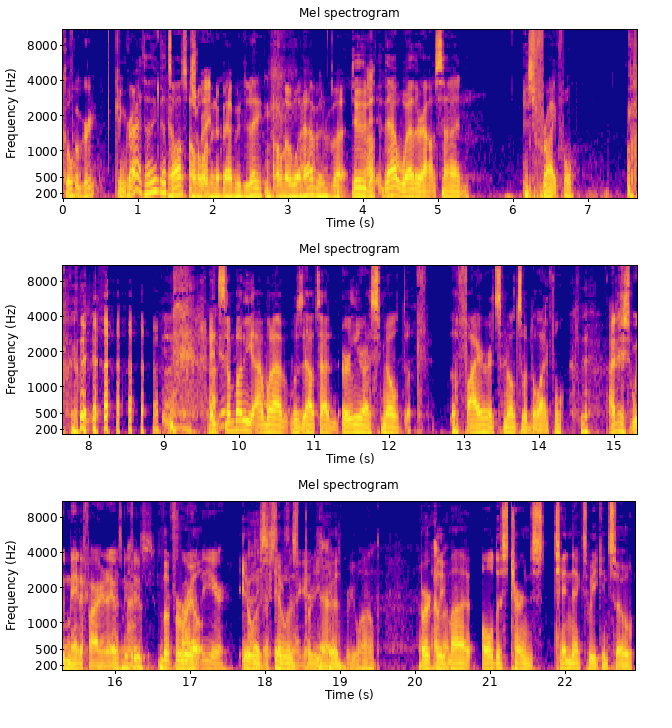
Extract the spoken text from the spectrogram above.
Cool. I feel great. Congrats! I think that's Yeah. awesome. I don't know why I'm in a bad mood today. I don't know what happened, but Dude, Well- that weather outside is frightful. and somebody, I, when I was outside earlier, I smelled a fire. It smelled so delightful. I just we made a fire today. It was Me too. nice. But for Fire real, of the year. It Or was it season, was I guess. pretty Yeah. it was pretty wild. Berkeley, my oldest turns ten next week, and so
